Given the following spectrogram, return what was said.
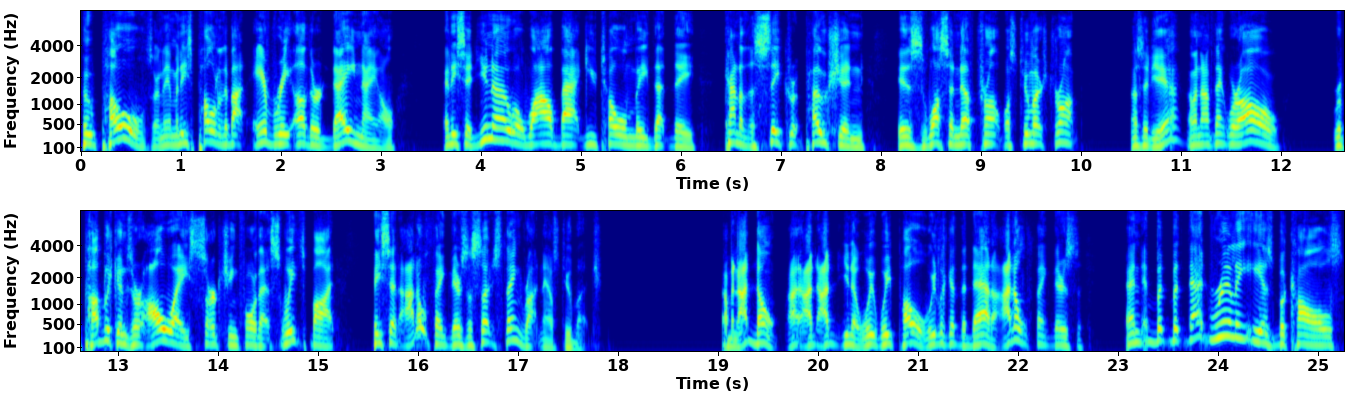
who polls on him, and he's polling about every other day now. And he said, you know, a while back you told me that the kind of the secret potion is what's enough Trump, what's too much Trump. I said, yeah. I mean, I think we're all Republicans are always searching for that sweet spot. He said, I don't think there's a such thing right now as too much. I mean, I don't. I, I, I you know, we we poll, we look at the data. I don't think there's, and but but that really is because,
